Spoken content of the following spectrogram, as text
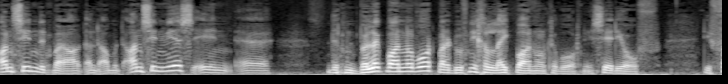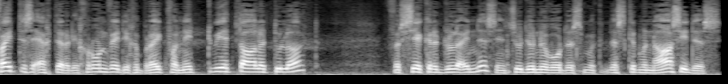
aansien dit maar daar moet aansien wees en uh dit moet billik behandel word, maar dit hoef nie gelyk behandel te word nie, sê die hof. Die feit is egter dat die grondwet die gebruik van net twee tale toelaat vir sekere doeleindes en sodoende word dus diskriminasie dus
